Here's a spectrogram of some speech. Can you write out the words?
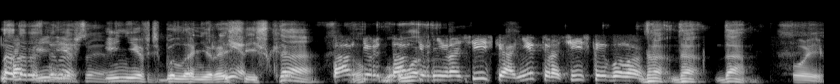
Надо Так, И разбираться. нефть, и нефть была не российская. Да. Танкер, танкер не российский, а нефть российская была. Да, да, да. Ой,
